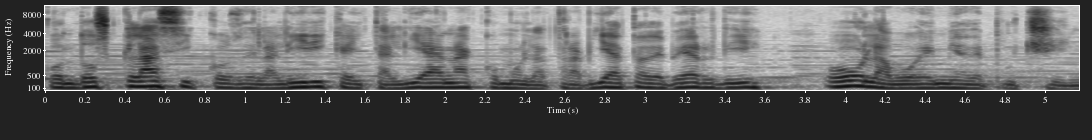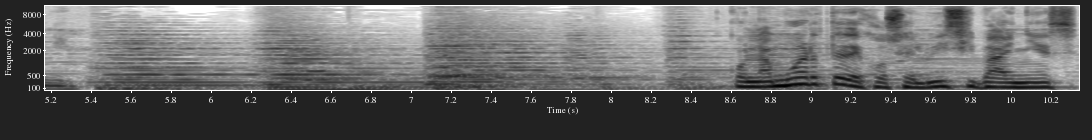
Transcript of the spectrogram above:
con dos clásicos de la lírica italiana como La Traviata de Verdi o La Bohemia de Puccini? Con la muerte de José Luis Ibáñez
